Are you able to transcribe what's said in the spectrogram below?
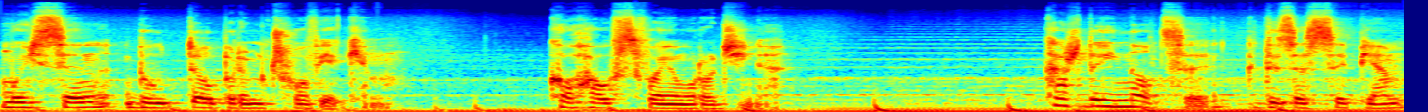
Mój syn był dobrym człowiekiem. Kochał swoją rodzinę. Każdej nocy, gdy zasypiam,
